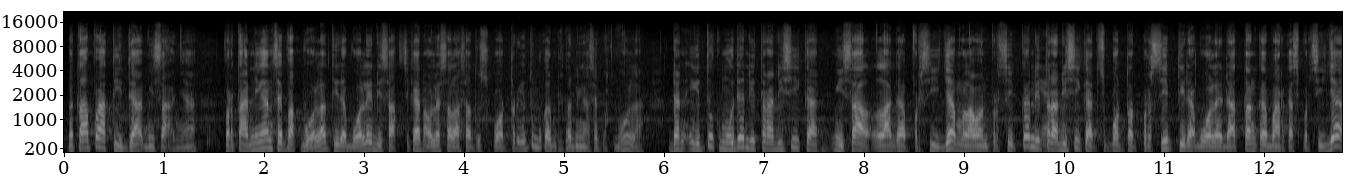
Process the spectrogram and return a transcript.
Betapa tidak misalnya pertandingan sepak bola tidak boleh disaksikan oleh salah satu supporter itu bukan pertandingan sepak bola dan itu kemudian ditradisikan. Misal laga Persija melawan Persib kan ditradisikan supporter Persib tidak boleh datang ke markas Persija,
